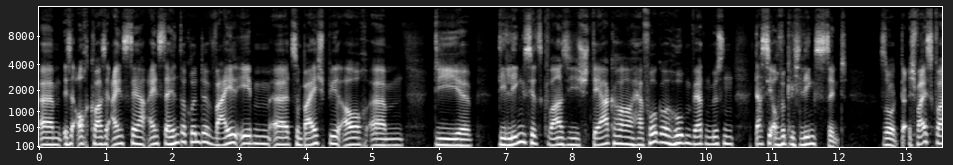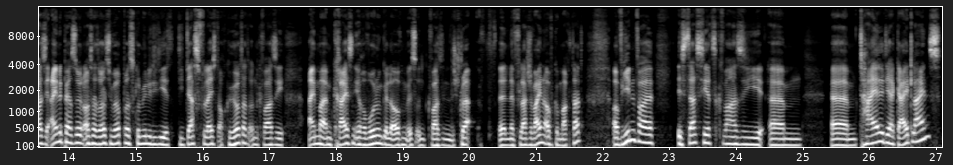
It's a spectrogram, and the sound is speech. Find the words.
Ähm, ist auch quasi eins der eins der Hintergründe, weil eben äh, zum Beispiel auch ähm, die die Links jetzt quasi stärker hervorgehoben werden müssen, dass sie auch wirklich Links sind. So, ich weiß quasi eine Person aus der solchen WordPress-Community, die, die das vielleicht auch gehört hat und quasi einmal im Kreis in ihrer Wohnung gelaufen ist und quasi eine, Schla äh, eine Flasche Wein aufgemacht hat. Auf jeden Fall ist das jetzt quasi ähm, ähm, Teil der Guidelines,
